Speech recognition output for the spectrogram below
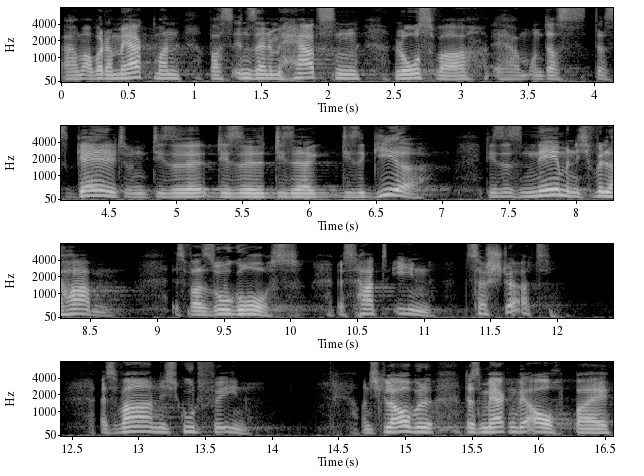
Ähm, aber da merkt man, was in seinem Herzen los war ähm, und das, das Geld und diese, diese, diese, diese Gier, dieses Nehmen, ich will haben, es war so groß. Es hat ihn zerstört. Es war nicht gut für ihn. Und ich glaube, das merken wir auch bei,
